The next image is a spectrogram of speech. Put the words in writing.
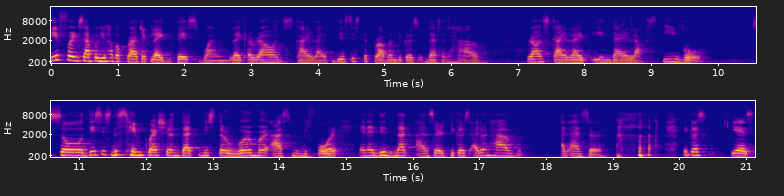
if for example you have a project like this one like a round skylight this is the problem because it doesn't have round skylight in Dialux Evo so this is the same question that Mr. Wormer asked me before and I did not answer it because I don't have an answer because yes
